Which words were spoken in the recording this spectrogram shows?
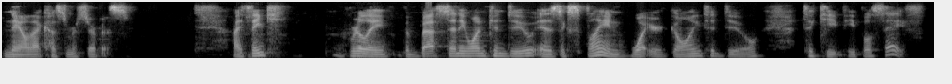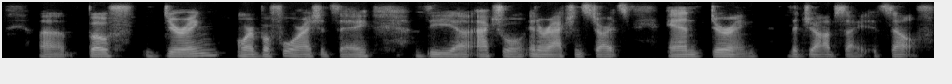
nail that customer service. I think really the best anyone can do is explain what you're going to do to keep people safe, uh, both during or before, I should say, the uh, actual interaction starts and during the job site itself.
